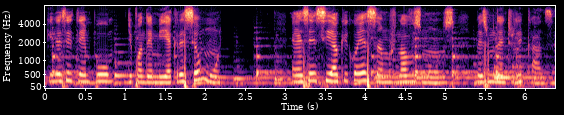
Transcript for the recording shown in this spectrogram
que nesse tempo de pandemia cresceu muito. É essencial que conheçamos novos mundos, mesmo dentro de casa.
